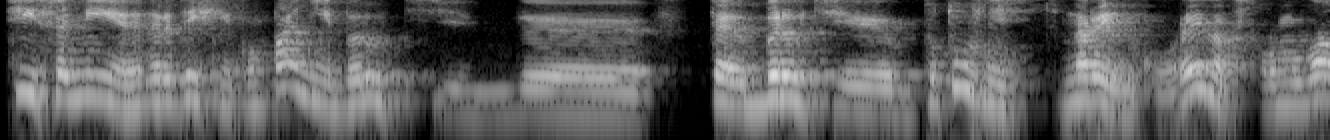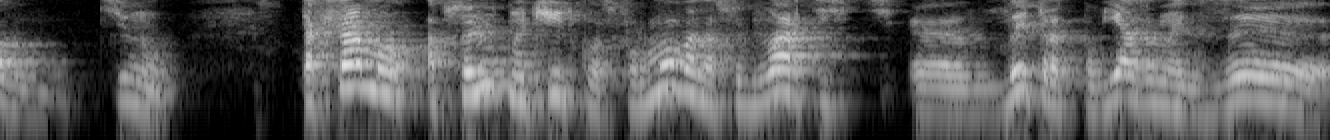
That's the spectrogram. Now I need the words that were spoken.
ті самі генеретичні компанії беруть, е, те, беруть е, потужність на ринку. Ринок сформував ціну. Так само абсолютно чітко сформована собівартість е, витрат, пов'язаних з е,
